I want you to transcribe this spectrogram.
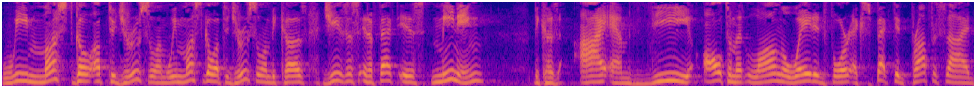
We must go up to Jerusalem. We must go up to Jerusalem because Jesus in effect is meaning because I am the ultimate long awaited for expected prophesied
